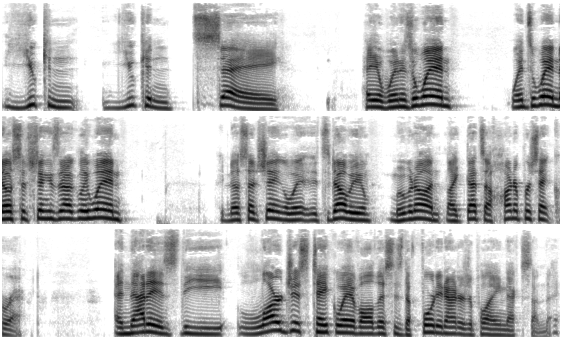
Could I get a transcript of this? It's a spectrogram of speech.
You can you can say, "Hey, a win is a win. Win's a win. No such thing as an ugly win. No such thing. It's a W. Moving on." Like that's 100% correct. And that is the largest takeaway of all this is the 49ers are playing next Sunday.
